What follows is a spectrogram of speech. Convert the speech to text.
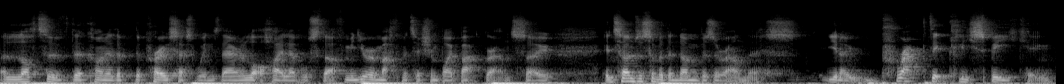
a lot of the kind of the, the process wins there and a lot of high level stuff. I mean, you're a mathematician by background, so in terms of some of the numbers around this, you know, practically speaking,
